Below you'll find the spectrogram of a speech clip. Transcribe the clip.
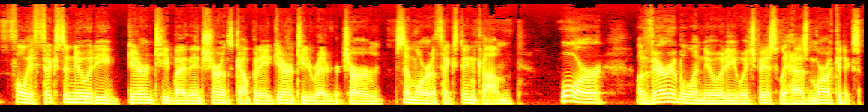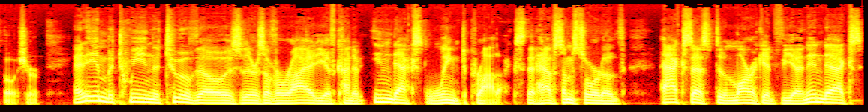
fully fixed annuity guaranteed by the insurance company, guaranteed rate of return, similar to fixed income, or a variable annuity, which basically has market exposure. And in between the two of those, there's a variety of kind of index linked products that have some sort of access to the market via an index,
